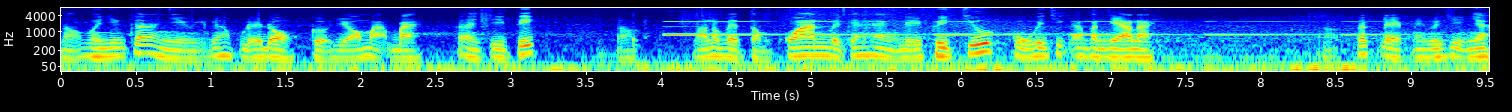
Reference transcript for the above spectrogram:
Nó với những rất là nhiều những cái học đế đồ cửa gió mạ bạc rất là chi tiết. Đó nó là về tổng quan về cái hàng ghế phía trước của cái chiếc Avanza này. Đó, rất đẹp này quý chị nha.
